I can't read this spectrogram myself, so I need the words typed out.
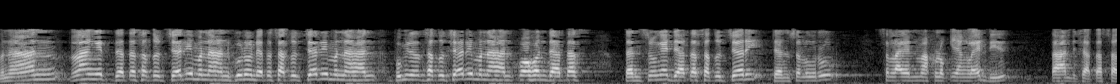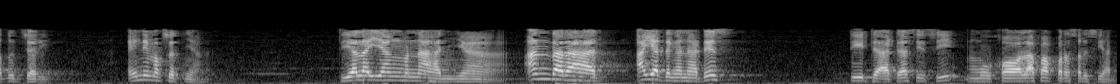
Menahan langit di atas satu jari, menahan gunung di atas satu jari, menahan bumi di atas satu jari, menahan pohon di atas dan sungai di atas satu jari dan seluruh selain makhluk yang lain ditahan di atas satu jari. Ini maksudnya. Dialah yang menahannya. Antara ayat dengan hadis tidak ada sisi mukhalafah perselisihan.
